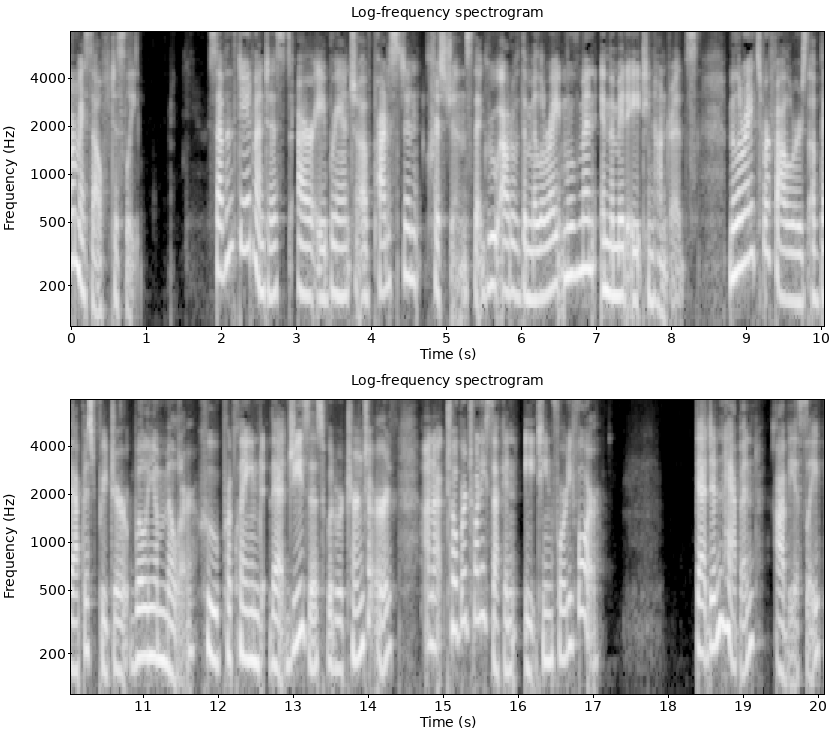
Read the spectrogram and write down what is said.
or myself to sleep. Seventh day Adventists are a branch of Protestant Christians that grew out of the Millerite movement in the mid 1800s. Millerites were followers of Baptist preacher William Miller, who proclaimed that Jesus would return to earth on October 22, 1844. That didn't happen, obviously,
